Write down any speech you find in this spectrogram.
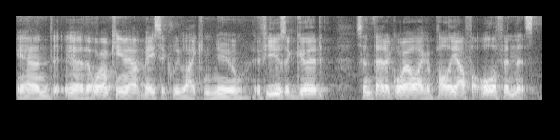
And uh, the oil came out basically like new. If you use a good synthetic oil like a polyalpha olefin that's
